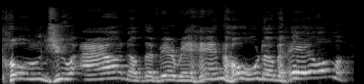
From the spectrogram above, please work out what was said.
pulled you out of the very handhold of hell,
